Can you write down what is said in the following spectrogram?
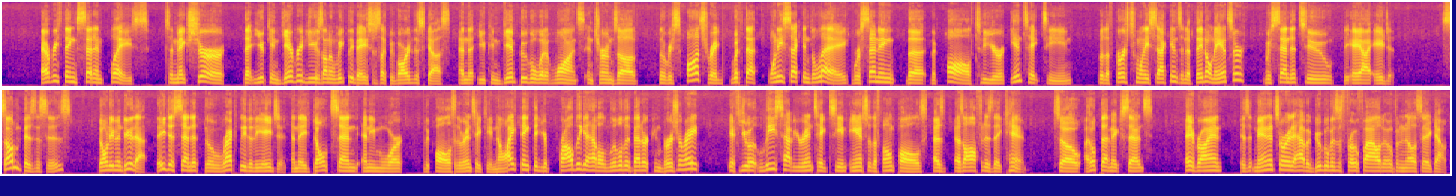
everything set in place to make sure that you can give reviews on a weekly basis, like we've already discussed, and that you can give Google what it wants in terms of the response rate with that 20 second delay. We're sending the, the call to your intake team for the first 20 seconds. And if they don't answer, we send it to the AI agent. Some businesses don't even do that. They just send it directly to the agent and they don't send any more the calls to their intake team. Now, I think that you're probably going to have a little bit better conversion rate if you at least have your intake team answer the phone calls as, as often as they can. So I hope that makes sense. Hey, Brian, is it mandatory to have a Google business profile to open an LSA account?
